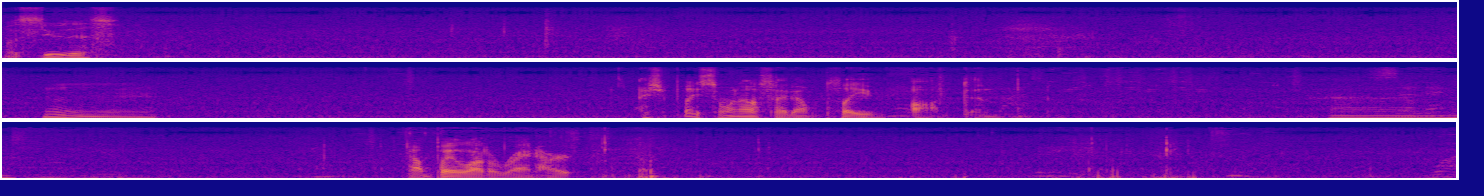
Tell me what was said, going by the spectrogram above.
Let's do this. Hmm. I should play someone else I don't play often. Um. I don't play a lot of Reinhardt. Three, two, one.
